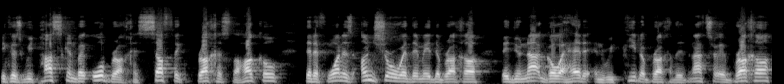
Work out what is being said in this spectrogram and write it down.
because we paskin by all brachas, suffik brachas lahakol, that if one is unsure whether they made the bracha, they do not go ahead and repeat a bracha. They do not say a bracha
